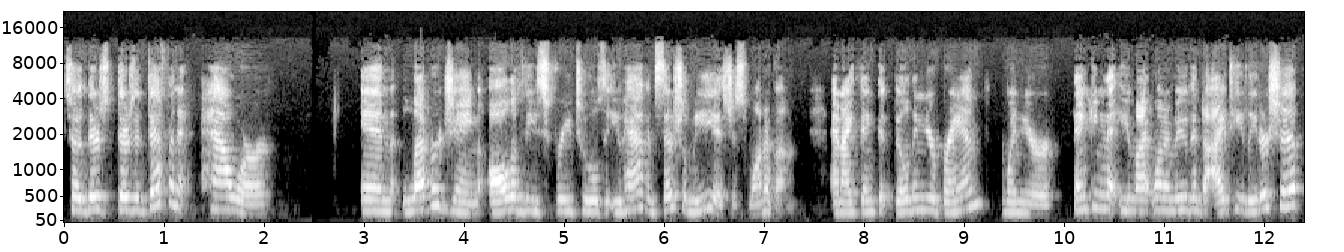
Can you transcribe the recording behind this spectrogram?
So there's there's a definite power in leveraging all of these free tools that you have, and social media is just one of them. And I think that building your brand, when you're thinking that you might want to move into IT leadership,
